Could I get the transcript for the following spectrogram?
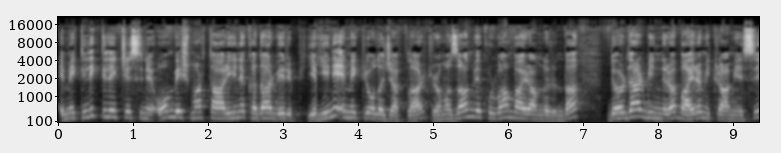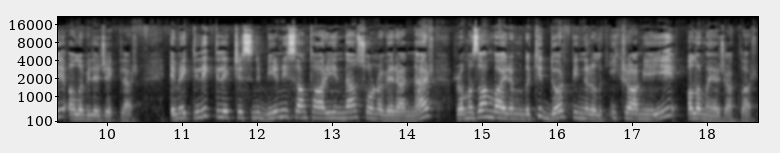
Emeklilik dilekçesini 15 Mart tarihine kadar verip yeni emekli olacaklar Ramazan ve Kurban bayramlarında 4'er bin lira bayram ikramiyesi alabilecekler. Emeklilik dilekçesini 1 Nisan tarihinden sonra verenler Ramazan bayramındaki 4 bin liralık ikramiyeyi alamayacaklar.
